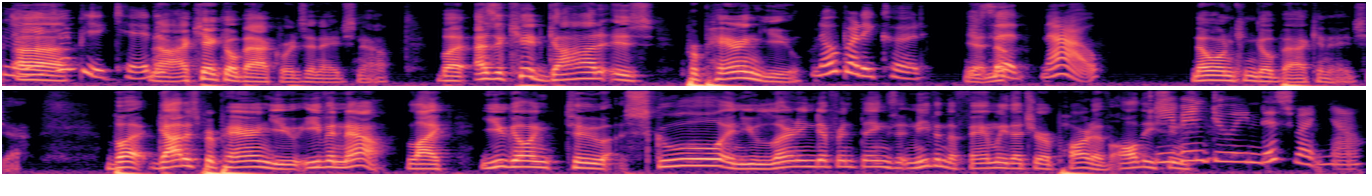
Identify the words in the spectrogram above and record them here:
No, Uh, you can't be a kid. no, I can't go backwards in age now. But as a kid, God is preparing you. Nobody could. Yeah, you no- said now. No one can go back in age, yeah. But God is preparing you even now. Like you going to school and you learning different things and even the family that you're a part of, all these things. Even doing this right now.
